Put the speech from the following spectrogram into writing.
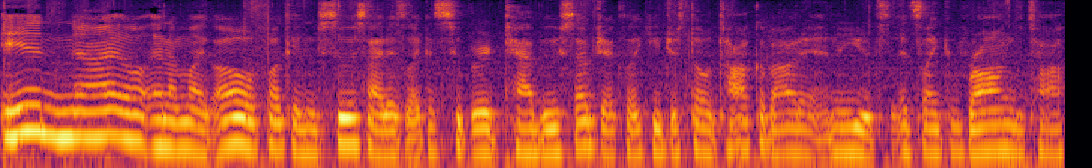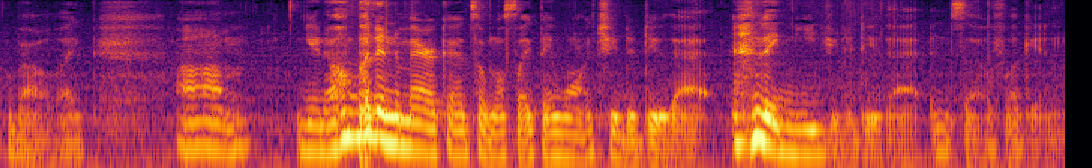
in denial, and I'm like, oh, fucking suicide is like a super taboo subject. Like you just don't talk about it, and you, it's it's like wrong to talk about. Like, um, you know. But in America, it's almost like they want you to do that, they need you to do that, and so fucking,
